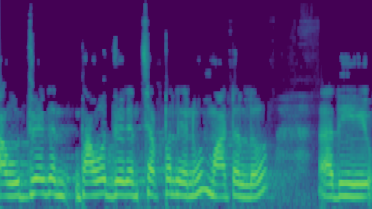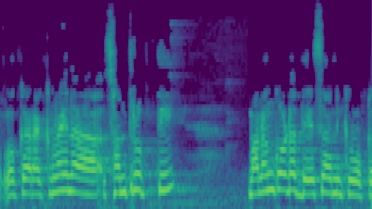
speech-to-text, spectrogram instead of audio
ఆ ఉద్వేగం భావోద్వేగం చెప్పలేను మాటల్లో. అది ఒక రకమైన సంతృప్తి. మనం కూడా దేశానికి ఒక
